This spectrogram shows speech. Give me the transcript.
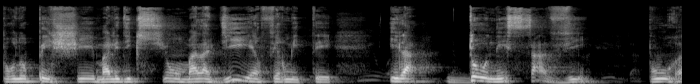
pour nos péchés, malédictions, maladies et infirmités. Il a donné sa vie pour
